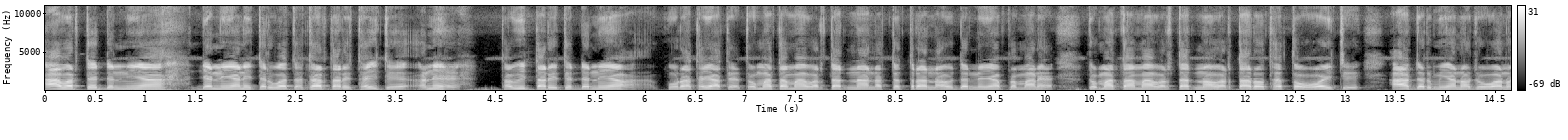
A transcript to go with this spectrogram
આ વર્ષે દનિયા દનિયાની શરૂઆત અઢાર તારીખ થઈ છે અને છવ્વીસ તારીખે દનિયા પૂરા થયા છે. ચોમાસામાં વરસાદના નક્ષત્ર નવ દનિયા પ્રમાણે ચોમાસામાં વરસાદનો વર્તારો થતો હોય છે. આ દરમિયાનો જોવાનો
